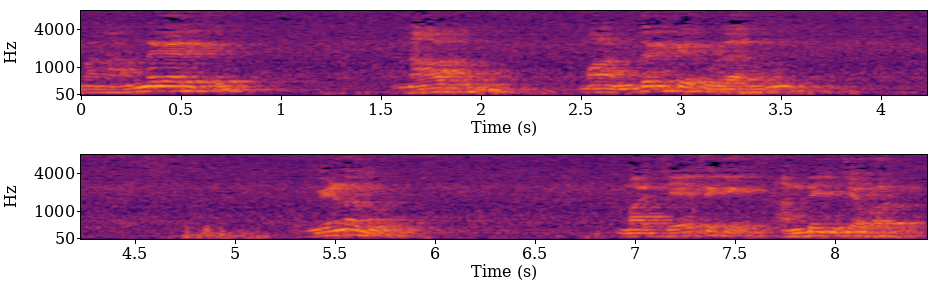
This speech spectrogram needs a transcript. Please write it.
మా నాన్నగారికి నాకు మా అందరికీ కూడాను వీణలు మా చేతికి అందించేవారు.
